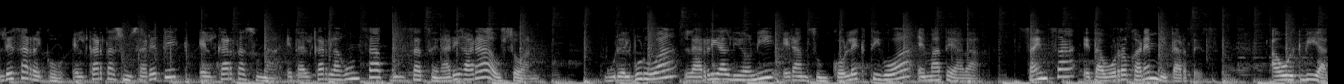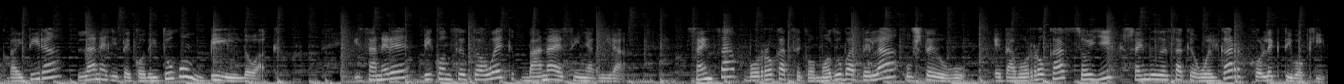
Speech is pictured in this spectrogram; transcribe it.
Aldezarreko elkartasun zaretik, elkartasuna eta elkar laguntza bultzatzen ari gara auzoan. Gure helburua larrialdi honi erantzun kolektiboa ematea da, zaintza eta borrokaren bitartez. Hauek biak baitira lan egiteko ditugun bi hildoak. Izan ere, bi kontzeptu hauek bana ezinak dira. Zaintza borrokatzeko modu bat dela uste dugu, eta borroka zoilik zaindu dezakegu elkar kolektiboki.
